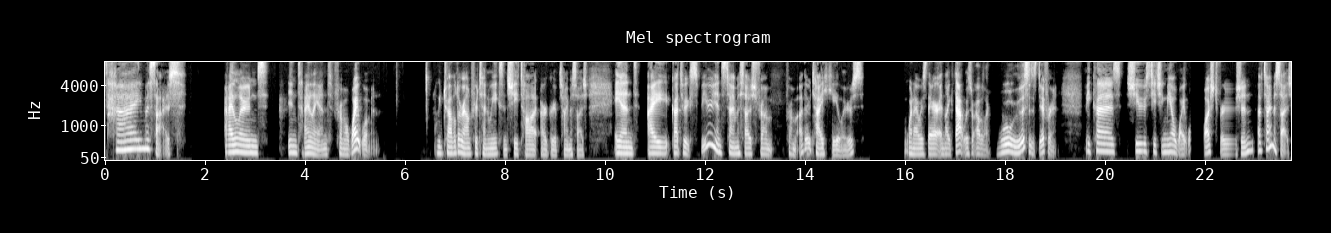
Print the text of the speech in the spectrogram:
Thai massage. I learned in Thailand from a white woman. We traveled around for 10 weeks and she taught our group Thai massage. And I got to experience Thai massage from from other Thai healers when I was there. And like that was, I was like, whoa, this is different because she was teaching me a whitewashed version of Thai massage,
